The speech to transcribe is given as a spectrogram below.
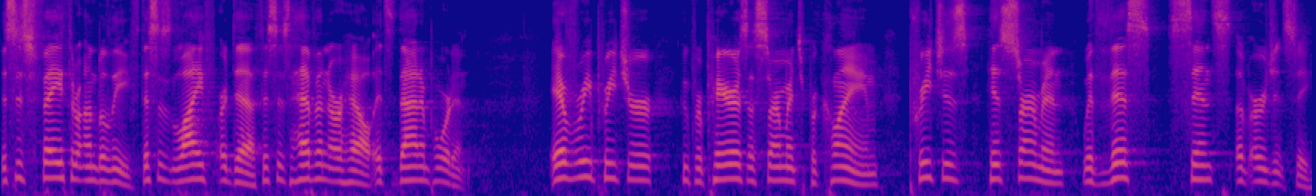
This is faith or unbelief. This is life or death. This is heaven or hell. It's that important. Every preacher who prepares a sermon to proclaim preaches his sermon with this sense of urgency.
